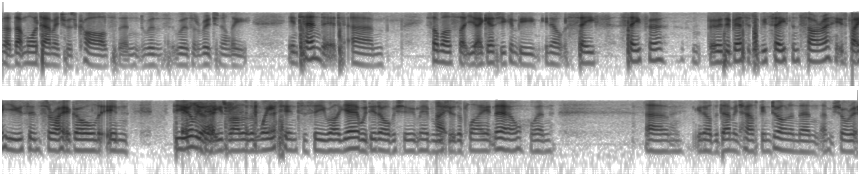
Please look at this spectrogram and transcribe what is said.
that, that more damage was caused than was was originally intended um it's almost like I guess you can be you know safe safer but is it better to be safe than sorry is by using Psoria Gold in the That's early right. days rather than waiting to see well yeah we did overshoot maybe we should apply it now when um, you know the damage has been done, and then I'm sure it,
